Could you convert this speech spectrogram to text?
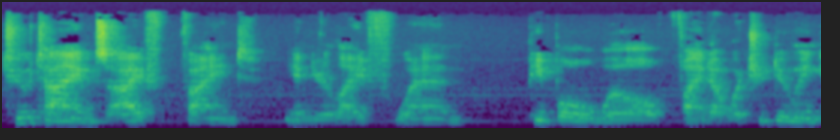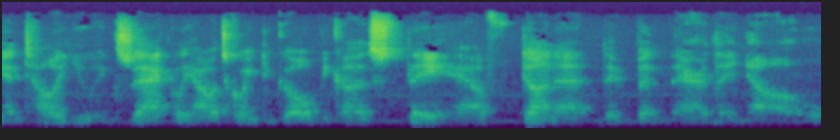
two times I find in your life when people will find out what you're doing and tell you exactly how it's going to go because they have done it, they've been there, they know.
